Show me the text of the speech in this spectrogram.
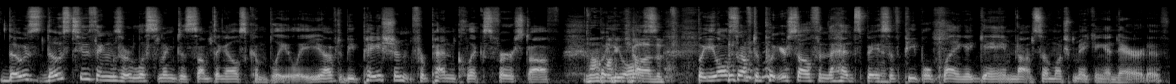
those those two things are listening to something else completely. You have to be patient for pen clicks first off, Oh but you God. also but you also have to put yourself in the headspace of people playing a game, not so much making a narrative.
